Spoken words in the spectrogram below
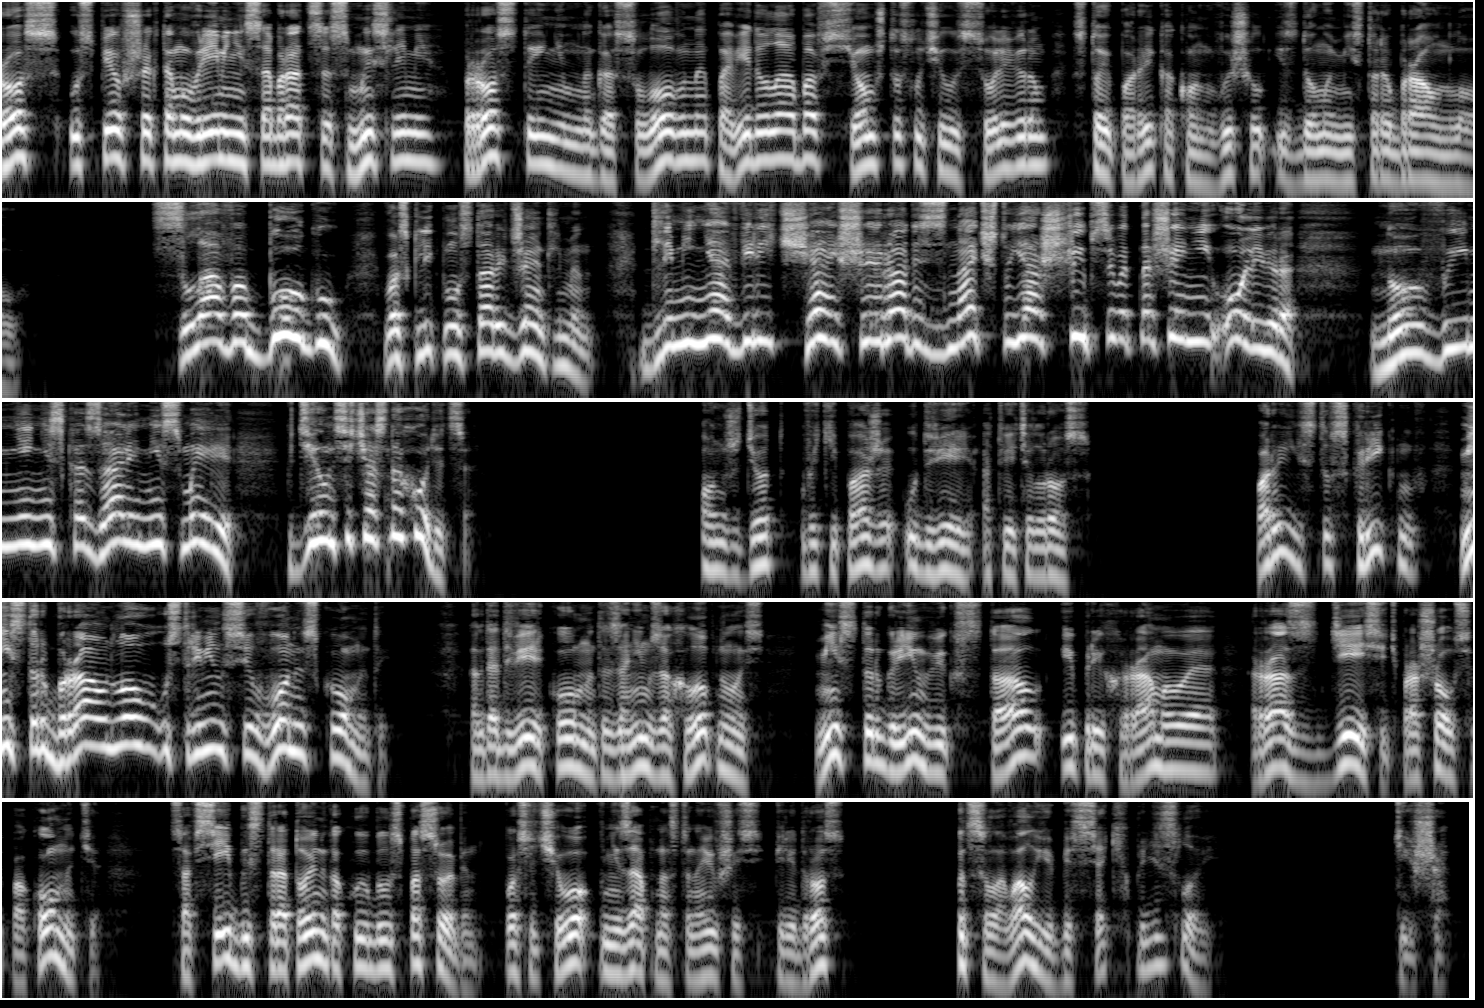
Росс, успевшая к тому времени собраться с мыслями, просто и немногословно поведала обо всем, что случилось с Оливером с той поры, как он вышел из дома мистера Браунлоу. «Слава Богу!» — воскликнул старый джентльмен. «Для меня величайшая радость знать, что я ошибся в отношении Оливера. Но вы мне не сказали, мисс Мэри, где он сейчас находится?» «Он ждет в экипаже у двери», — ответил Росс. Порывисто вскрикнув, мистер Браунлоу устремился вон из комнаты. Когда дверь комнаты за ним захлопнулась, Мистер Гримвик встал и, прихрамывая, раз десять прошелся по комнате со всей быстротой, на какую был способен, после чего, внезапно остановившись перед Рос, поцеловал ее без всяких предисловий. «Тише», —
